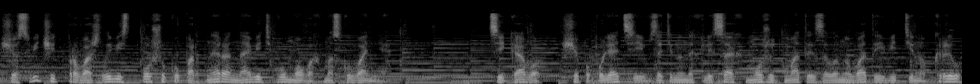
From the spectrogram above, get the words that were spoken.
що свідчить про важливість пошуку партнера навіть в умовах маскування. Цікаво, що популяції в затінених лісах можуть мати зеленуватий відтінок крил,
